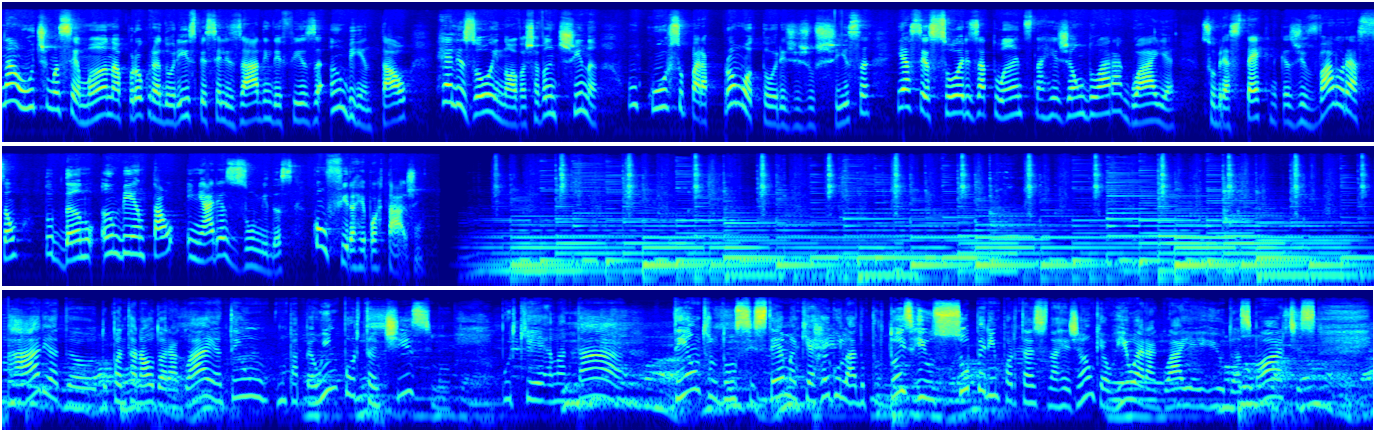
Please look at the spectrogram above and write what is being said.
Na última semana, a Procuradoria Especializada em Defesa Ambiental realizou em Nova Chavantina um curso para promotores de justiça e assessores atuantes na região do Araguaia sobre as técnicas de valoração do dano ambiental em áreas úmidas. Confira a reportagem. Do, do, Pantanal do Araguaia tem um, um papel importantíssimo porque ela está dentro de um sistema que é regulado por dois rios super importantes na região, que é o Rio Araguaia e o Rio das Mortes,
